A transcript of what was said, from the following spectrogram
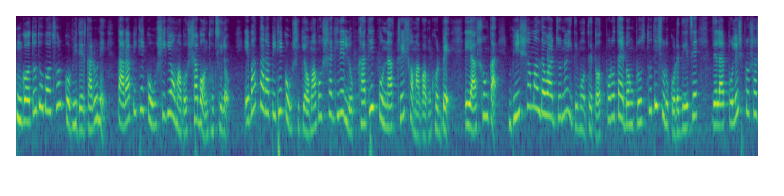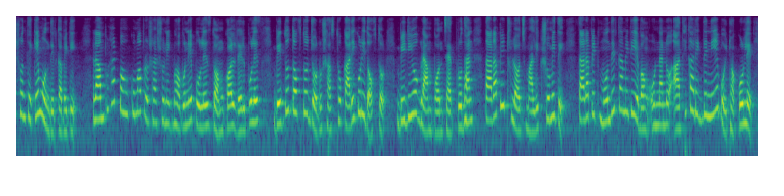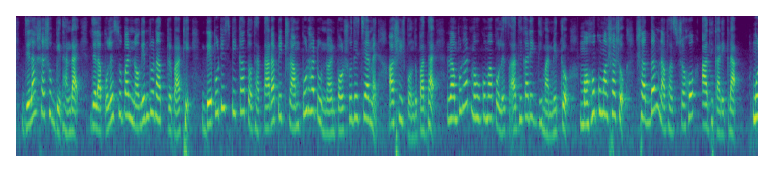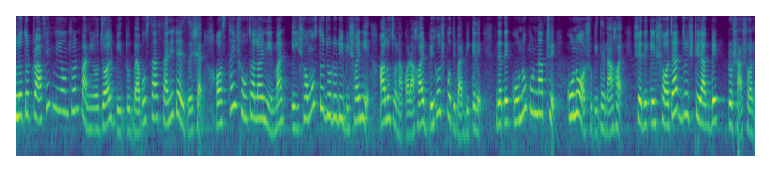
গত দু বছর কোভিডের কারণে তারাপীঠে কৌশিকী অমাবস্যা বন্ধ ছিল। এবার তারাপীঠে কৌশিকী অমাবস্যা ঘিরে লক্ষাধিক পুণ্যার্থীর সমাগম ঘটবে। এই আশঙ্কায় ভিড় সামাল দেওয়ার জন্য ইতিমধ্যে তৎপরতা এবং প্রস্তুতি শুরু করে দিয়েছে জেলার পুলিশ প্রশাসন থেকে মন্দির কমিটি। রামপুরহাট মহকুমা প্রশাসনিক ভবনে পুলিশ দমকল, রেল পুলিশ, বিদ্যুৎ দফতর জনস্বাস্থ্য, কারিগরি দফতর বিডিও, গ্রাম পঞ্চায়েত প্রধান, তারাপীঠ লজ মালিক সমিতি, তারাপীঠ মন্দির কমিটি এবং অন্যান্য আধিকারিকদের নিয়ে বৈঠক করলেন জেলা শাসক বিধান রায়, জেলা police super Nagendranath Tripathi, deputy speaker তথা তারাপীঠ রামপুরহাট উন্নয়ন পর্ষদের চেয়ারম্যান আশিস বন্দ্যোপাধ্যায়, রামপুরহাট মহকুমা পুলিশ আধিকারিক ধীমান মিত্র, মহকুমা শাসক সাদ্দাম নাভাস সহ আধিকারিকরা। মূলত ট্রাফিক নিয়ন্ত্রণ, পানীয় জল, বিদ্যুৎ ব্যবস্থা, স্যানিটাইজেশন, অস্থায়ী শৌচালয় নির্মাণ এই সমস্ত জরুরি বিষয় নিয়ে আলোচনা করা হয় বৃহস্পতিবার বিকেলে, যাতে কোনো পুণ্যার্থে কোনো অসুবিধে না হয়। সেদিকে সজাগ দৃষ্টি রাখবে প্রশাসন।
